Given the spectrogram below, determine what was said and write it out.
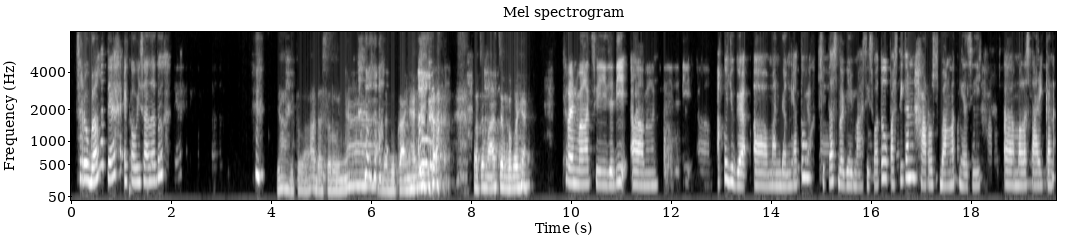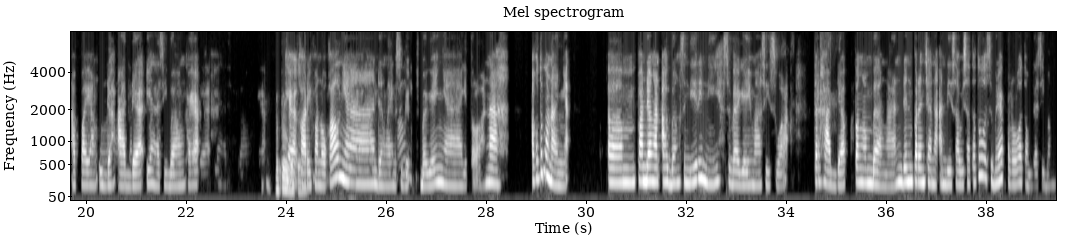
seru banget ya ekowisata tuh. Ya gitulah. Ada serunya ada dukanya juga. Macam-macam pokoknya. Keren banget sih. Jadi um, aku juga uh, mandangnya tuh kita sebagai mahasiswa tuh pasti kan harus banget nggak sih uh, melestarikan apa yang udah ada ya nggak sih bang? Kayak betul, kayak betul. kearifan lokalnya dan lain sebagainya gitu loh. Nah aku tuh mau nanya um, pandangan abang sendiri nih sebagai mahasiswa terhadap pengembangan dan perencanaan desa wisata tuh sebenarnya perlu atau enggak sih bang?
